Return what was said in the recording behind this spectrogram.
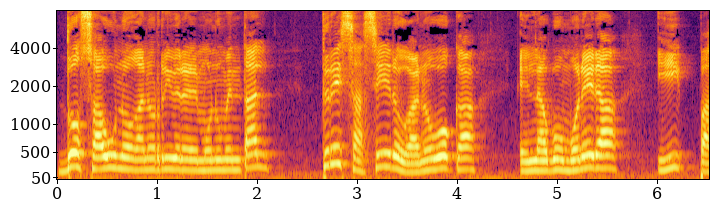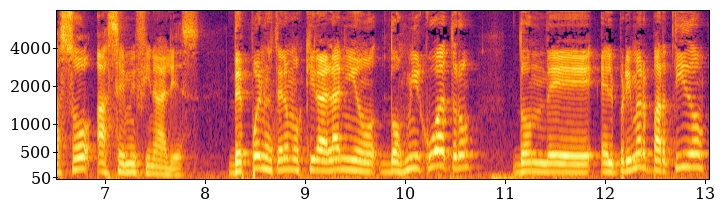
2 a 1 ganó River en el Monumental, 3 a 0 ganó Boca en la Bombonera y pasó a semifinales. Después nos tenemos que ir al año 2004, donde el primer partido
